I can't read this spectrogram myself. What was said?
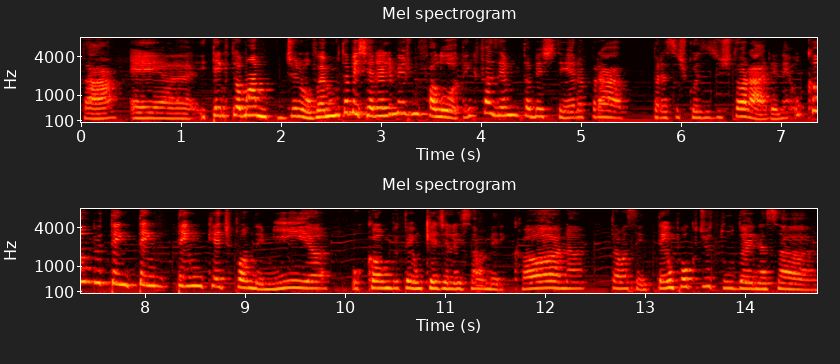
tá? É, e tem que tomar, de novo, é muita besteira. Ele mesmo falou, tem que fazer muita besteira para para essas coisas estourarem, né? O câmbio tem, tem, tem um quê de pandemia, o câmbio tem um quê de eleição americana, então, assim, tem um pouco de tudo aí nessa,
